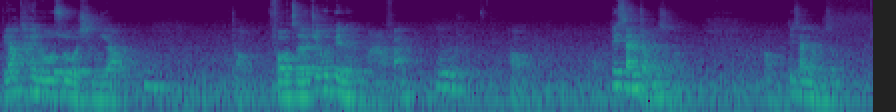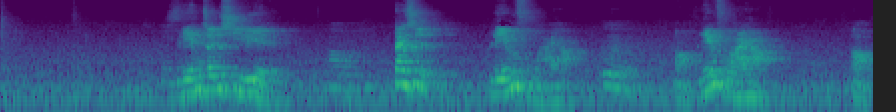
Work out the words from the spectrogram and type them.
不要太啰嗦的星曜。否则就会变得很麻烦。嗯。第三种是什么？哦，第三种是什么？廉贞系列的。哦。但是廉府还好。嗯。哦，廉府还好。哦，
